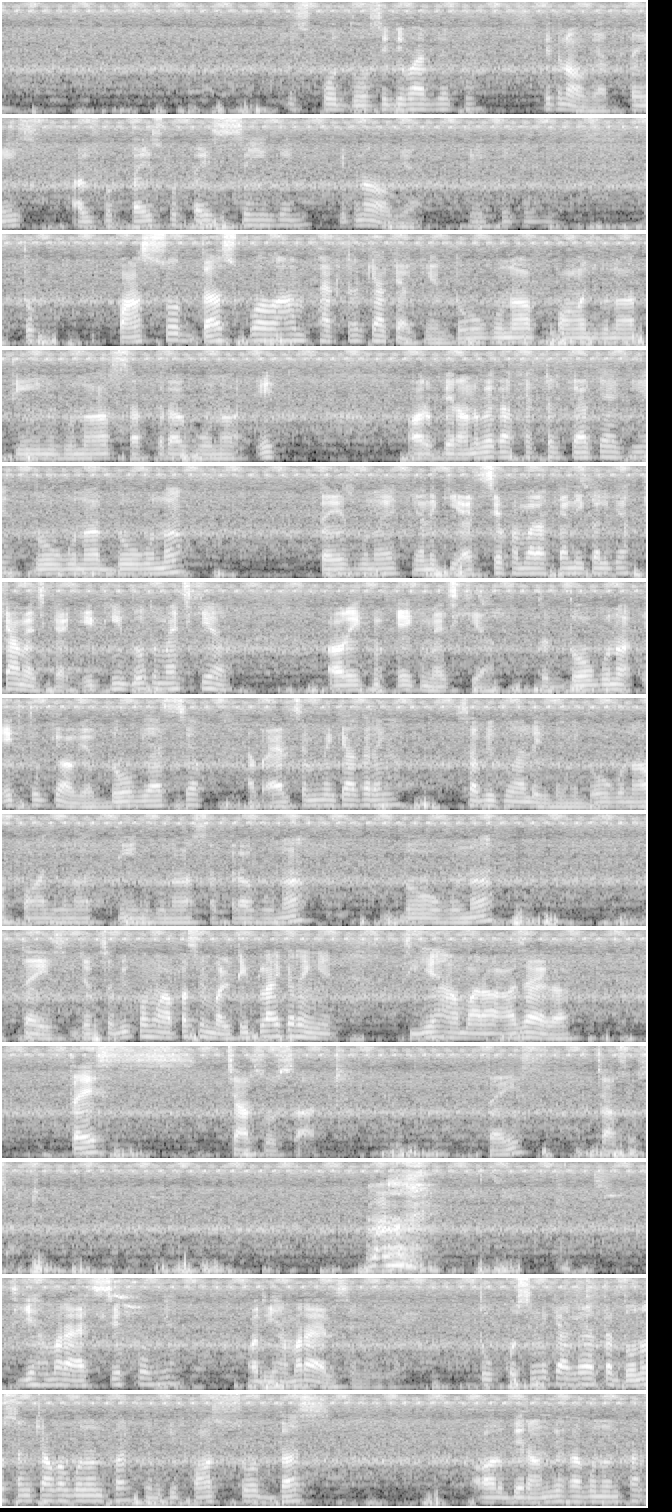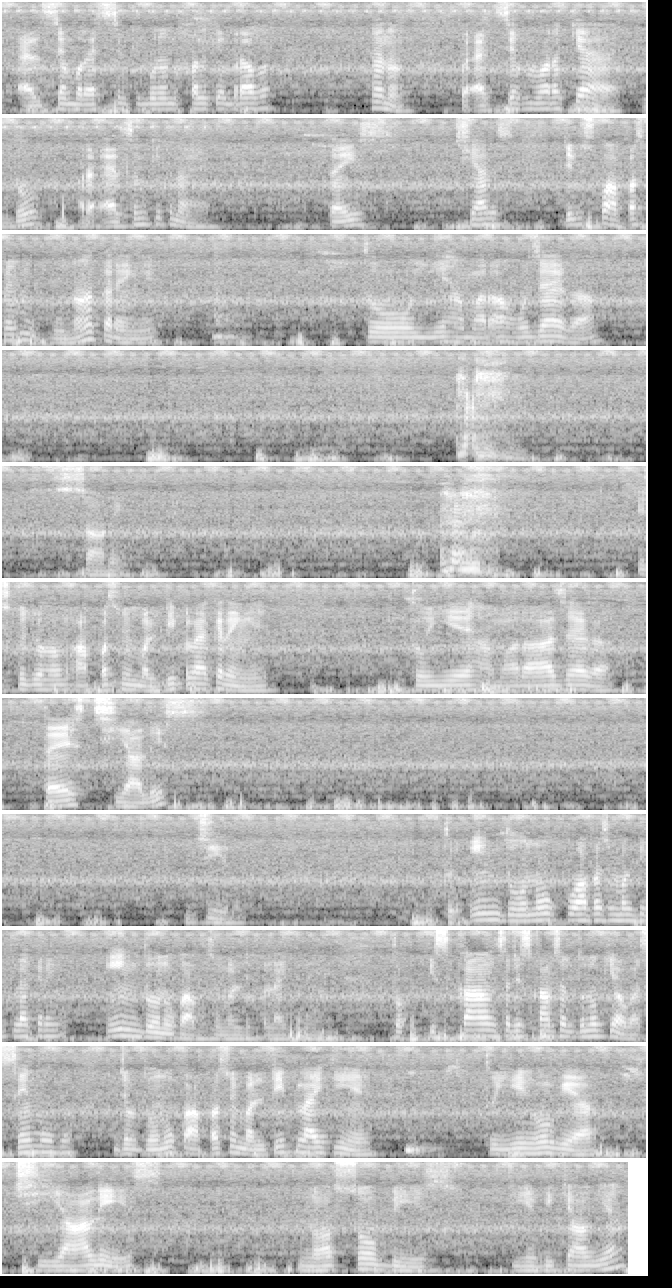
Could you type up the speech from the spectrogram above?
इसको दो से डिवाइड देते हैं। कितना हो गया? तेईस। अब इसको तेईस को तेईस से ही देंगे। कितना हो गया? एक एक हो गया तो पाँच सौ दस को अब हम फैक्टर क्या क्या किए? दो गुना पाँच गुना तीन गुना सत्रह गुना एक। और बिरानवे का फैक्टर क्या क्या किए? दो गुना दो गुना तेईस गुना एक यानी कि एच हमारा क्या निकल गया क्या मैच किया? एक ही दो तो मैच किया और एक एक मैच किया। तो दो गुना एक तो क्या हो गया? दो गया एच अब एल्सियम में क्या करेंगे? सभी को यहाँ लिख देंगे। दो गुना पाँच गुना तीन गुना सत्रह गुना दो गुना तेईस। जब सभी को हम आपस में मल्टीप्लाई करेंगे तो ये हमारा आ जाएगा तेईस, चार सौ साठ। तेईस, चार सौ साठ। ये हमारा एच सी हो गया और ये हमारा एल हो गया। तो क्वेश्चन में क्या गया था? दोनों संख्याओं का गुणनफल, यानी कि पाँच सौ दस और बिरानवे का गुणनफल एलसीएम और एच के गुणनफल के बराबर, है ना? तो एच सी एफ़ हमारा क्या है? दो। और एल्शियम कितना है? तेईस, छियालीस। जब इसको आपस में हम गुना करेंगे तो ये हमारा हो जाएगा सॉरी। इसको जो हम आपस में मल्टीप्लाई करेंगे तो ये हमारा आ जाएगा तेईस छियालीस। ज़ीरो। तो इन दोनों को आपस में मल्टीप्लाई करेंगे, इन दोनों को आपस में मल्टीप्लाई करेंगे। तो इसका आंसर इसका आंसर दोनों क्या होगा? सेम होगा जब दोनों को आपस में मल्टीप्लाई किए तो ये हो गया छियालीस नौ सौ बीस तो ये भी क्या हो गया?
